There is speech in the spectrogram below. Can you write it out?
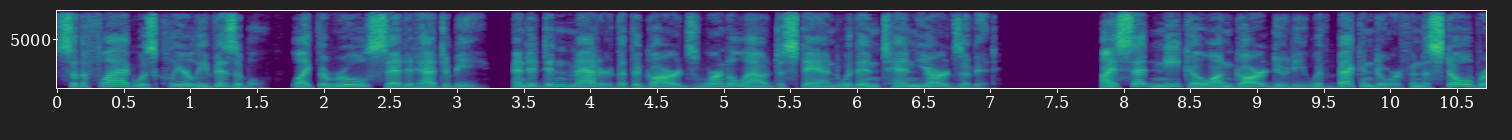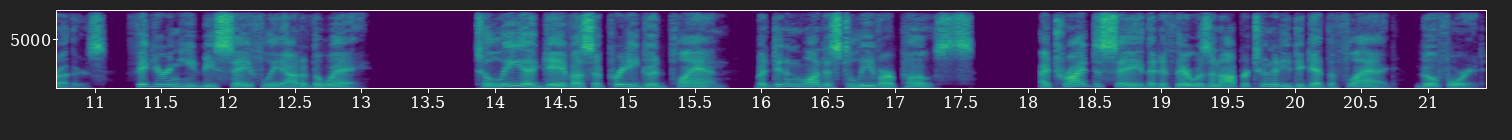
so the flag was clearly visible, like the rules said it had to be, and it didn't matter that the guards weren't allowed to stand within 10 yards of it. I set Nico on guard duty with Beckendorf and the Stoll brothers, figuring he'd be safely out of the way. Talia gave us a pretty good plan, but didn't want us to leave our posts. I tried to say that if there was an opportunity to get the flag, go for it.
